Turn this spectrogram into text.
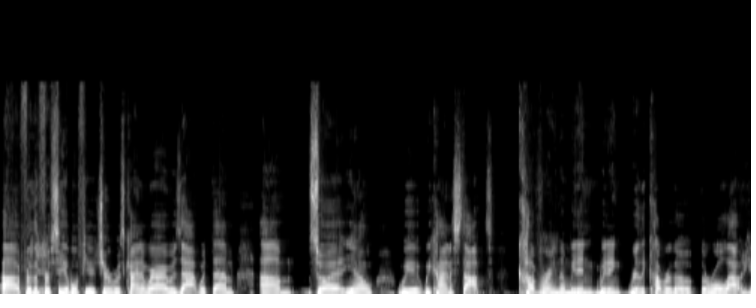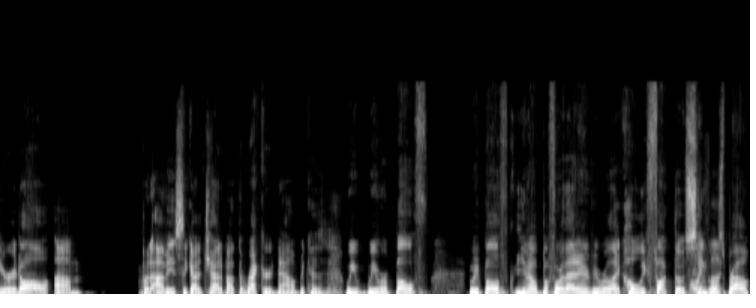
uh, for the Mhm. foreseeable future. Was kind of where I was at with them. Um, so I, you know we we kind of stopped covering them. We didn't we didn't really cover the the rollout here at all. Um, but obviously got to chat about the record now because Mhm. we we were both. We both, you know, before that interview, were like, "Holy fuck, those Holy singles, fuck. bro!"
